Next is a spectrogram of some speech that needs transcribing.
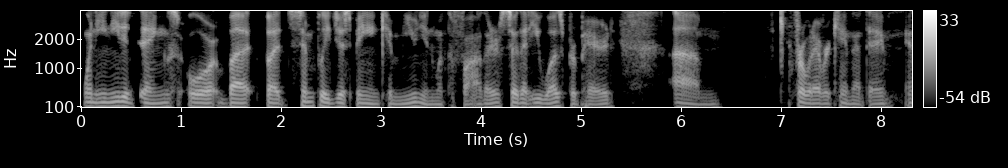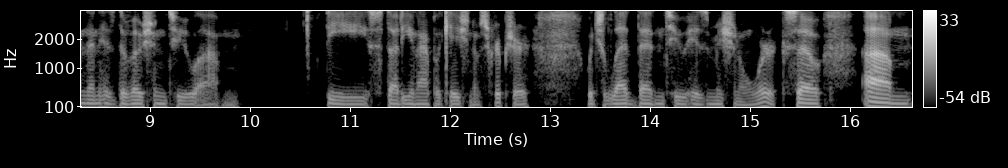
when he needed things, or but but simply just being in communion with the Father, so that he was prepared um, for whatever came that day, and then his devotion to um, the study and application of Scripture which led then to his missional work. So, um,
